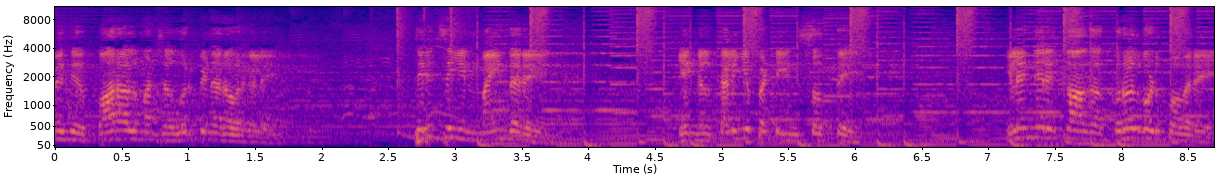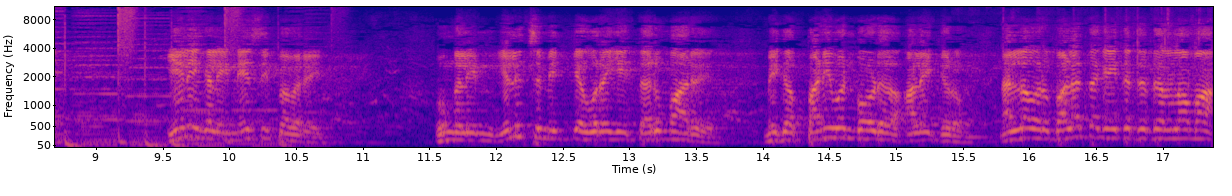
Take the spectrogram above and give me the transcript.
மிகு பாராளுமன்ற உறுப்பினர் அவர்களே திருச்சியின் மைந்தரே எங்கள் கலிகப்பட்டியின் சொத்து. இளைஞருக்காக குரல் கொடுப்பவரே ஏழைகளை நேசிப்பவரே உங்களின் எழுச்சிமிக்க உரையை தருமாறு மிக பணிவன்போடு அழைக்கிறோம். நல்ல ஒரு பலத்த கைத்தட்டு தரலாமா?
